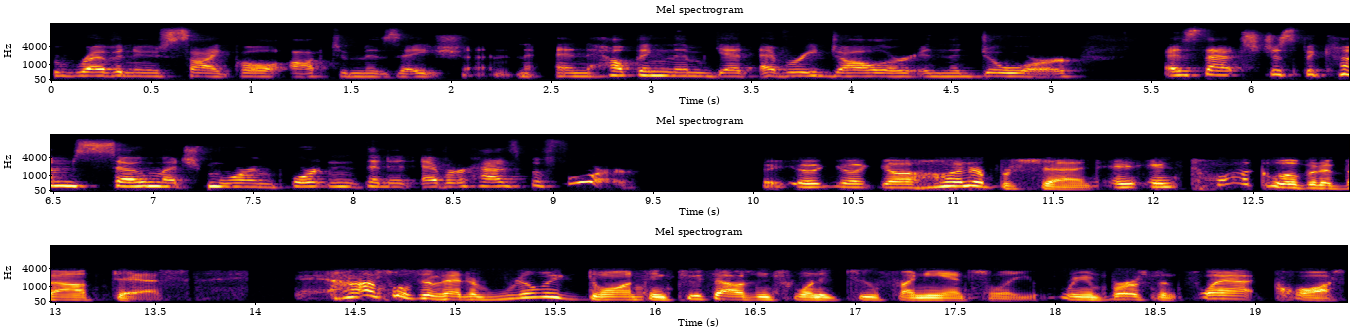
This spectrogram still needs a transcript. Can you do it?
revenue cycle optimization and helping them get every dollar in the door, as that's just become so much more important than it ever has before. A hundred percent. And talk a little bit about this. Hospitals have had a really daunting 2022 financially, reimbursement flat, cost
